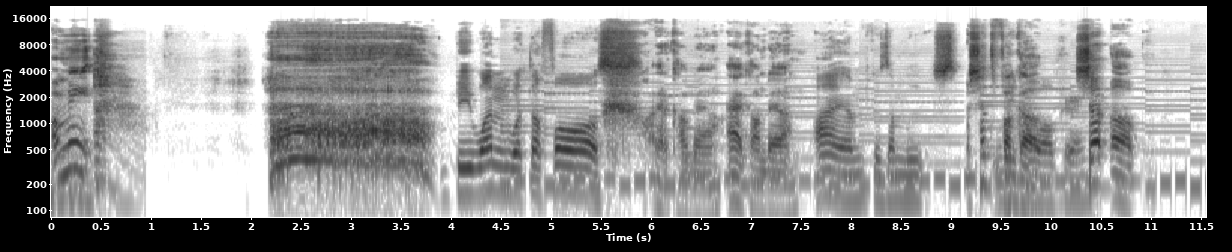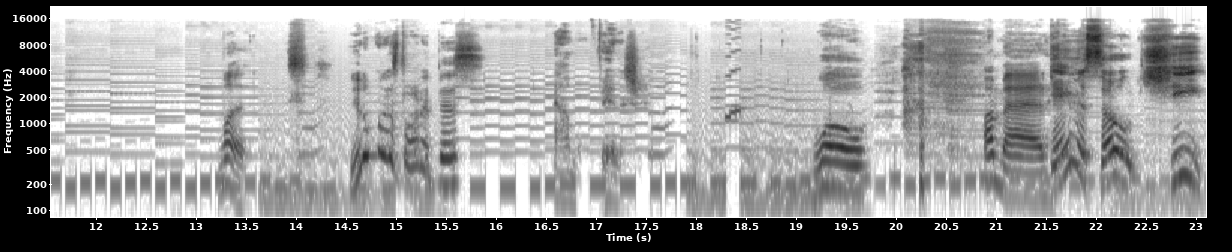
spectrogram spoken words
I mean, Be one with the force. I gotta calm down. I gotta calm down. I am because I'm loose. Shut the fuck up. Walker. Shut up. What? You don't want to start at this. I'm gonna finish it. Whoa. I'm mad. Game is so cheap.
